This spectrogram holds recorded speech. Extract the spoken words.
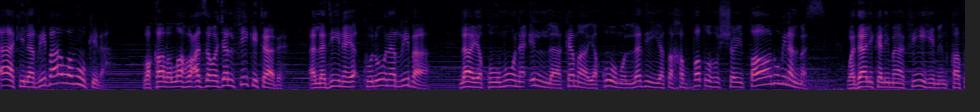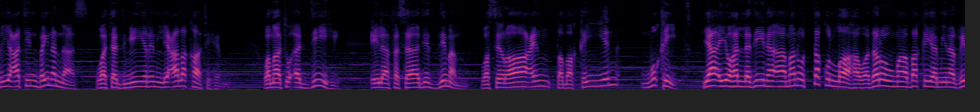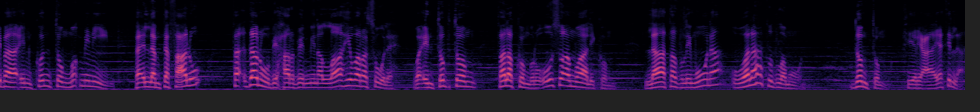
آكل الربا وموكله. وقال الله عز وجل في كتابه الذين يأكلون الربا لا يقومون إلا كما يقوم الذي يتخبطه الشيطان من المس. وذلك لما فيه من قطيعة بين الناس وتدمير لعلاقاتهم. وما تؤديه إلى فساد الذمم وصراع طبقي مقيت. يا أيها الذين آمنوا اتقوا الله وذروا ما بقي من الربا إن كنتم مؤمنين. فإن لم تفعلوا فأذنوا بحرب من الله ورسوله وإن تبتم فلكم رؤوس أموالكم. لا تظلمون ولا تظلمون. دمتم في رعاية الله.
